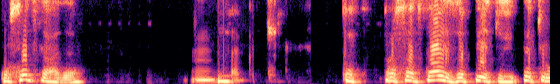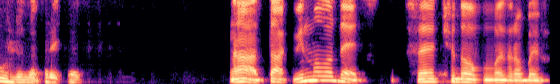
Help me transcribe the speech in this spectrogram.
Про садка, да. М, Так. Так, про садка я запитую Петрулю, наприклад. А, так, він молодець. Все чудово зробив.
